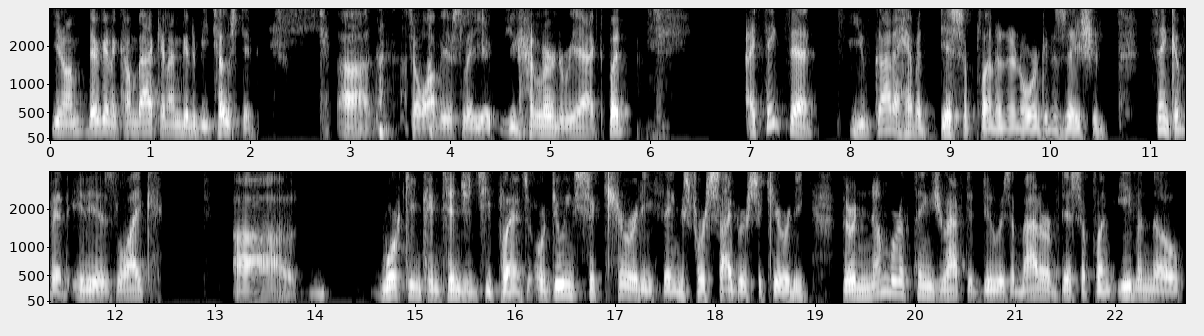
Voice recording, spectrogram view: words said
you know, they're going to come back and I'm going to be toasted. Uh, so obviously, you, got to learn to react. But I think that you've got to have a discipline in an organization. Think of it, it is like uh, working contingency plans or doing security things for cybersecurity. There are a number of things you have to do as a matter of discipline, even though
